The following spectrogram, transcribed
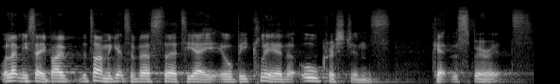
Well, let me say, by the time we get to verse 38, it will be clear that all Christians get the Spirit.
